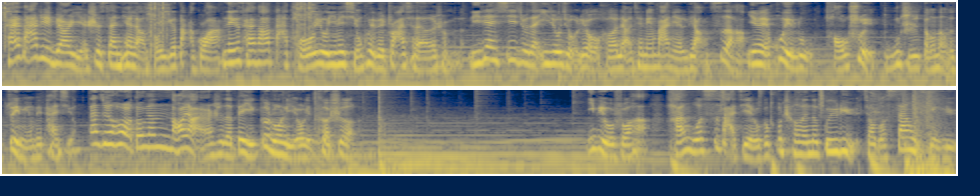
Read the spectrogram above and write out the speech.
财阀这边也是三天两头一个大瓜，哪个财阀大头又因为行贿被抓起来了什么的。李健熙就在一九九六和两千零八年两次哈，因为贿赂、逃税、渎职等等的罪名被判刑，但最后都跟挠痒痒似的，被以各种理由给特赦了。你比如说哈，韩国司法界有个不成文的规律，叫做“三五定律”，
